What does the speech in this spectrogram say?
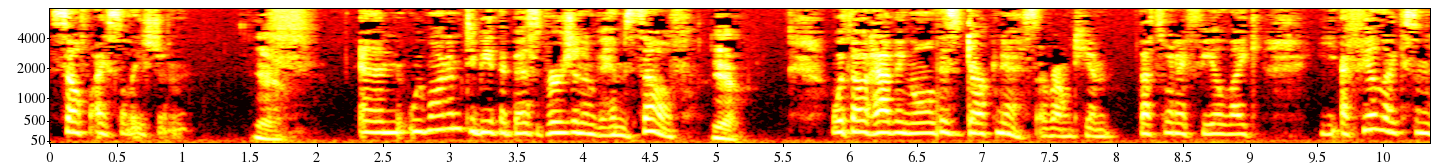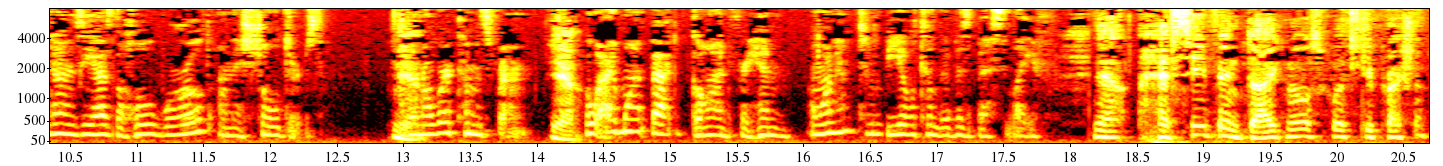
self isolation. Yeah. And we want him to be the best version of himself Yeah. Without having all this darkness around him. That's what I feel like. I feel like sometimes he has the whole world on his shoulders. I don't know where it comes from. Yeah. But I want that gone for him. I want him to be able to live his best life. Now, has he been diagnosed with depression?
